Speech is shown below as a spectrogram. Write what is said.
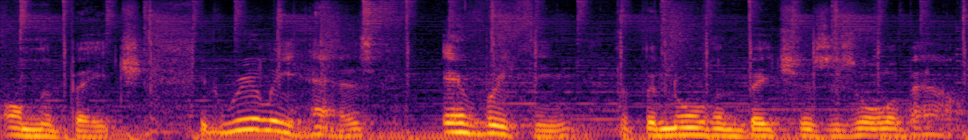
on the beach. It really has everything that the Northern Beaches is all about.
